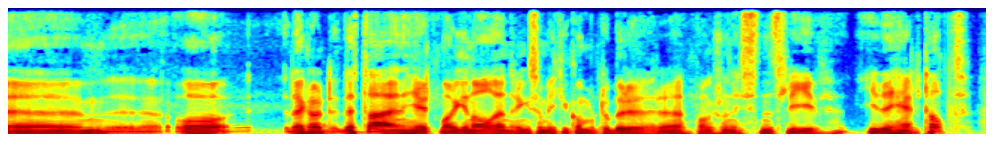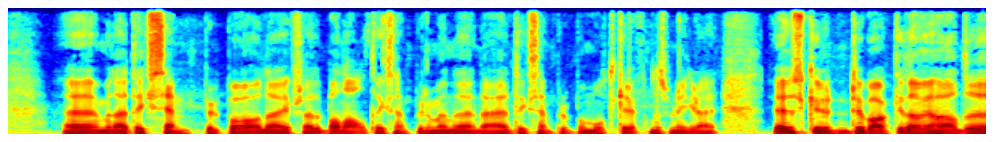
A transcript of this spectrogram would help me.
og det er klart, Dette er en helt marginal endring som ikke kommer til å berøre pensjonistens liv i det hele tatt. Eh, men det er et eksempel på og det er et banalt eksempel, men det er et eksempel på motkreftene som ligger der. Jeg husker tilbake da vi, hadde,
